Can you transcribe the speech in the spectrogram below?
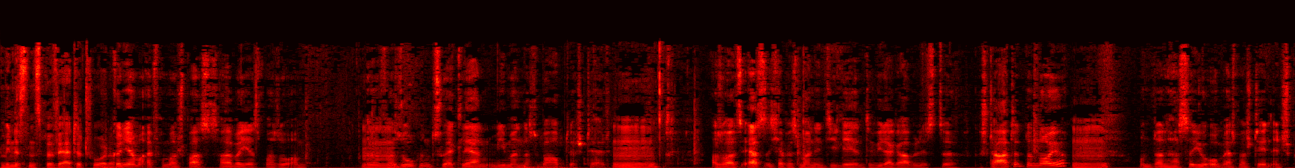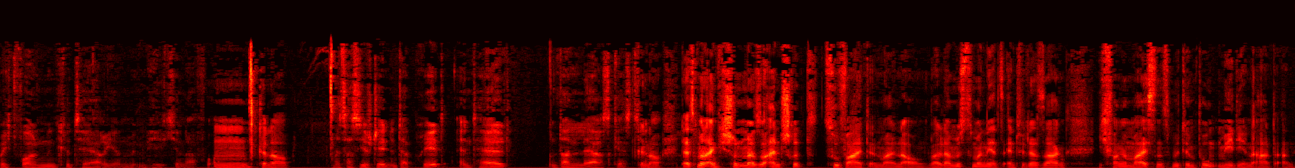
mindestens bewertet wurde. Wir können ja mal einfach mal spaßhalber jetzt mal so am äh, Mhm. versuchen zu erklären, wie man das überhaupt erstellt. Mhm. Also als erstes, ich habe jetzt mal eine intelligente Wiedergabeliste gestartet, eine neue. Mhm. Und dann hast du hier oben erstmal stehen, entspricht folgenden Kriterien mit dem Häkchen davor. Mhm, genau, Jetzt hast du hier stehen, Interpret, enthält und dann ein leeres Kästchen. genau. Da ist man eigentlich schon immer so einen Schritt zu weit in meinen Augen, weil da müsste man jetzt entweder sagen, ich fange meistens mit dem Punkt Medienart an.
